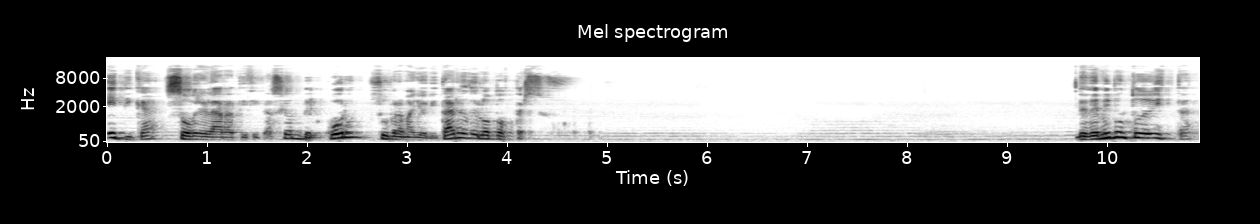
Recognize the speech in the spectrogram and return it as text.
ética sobre la ratificación del quórum supramayoritario de los dos tercios. Desde mi punto de vista,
